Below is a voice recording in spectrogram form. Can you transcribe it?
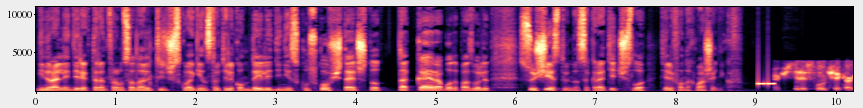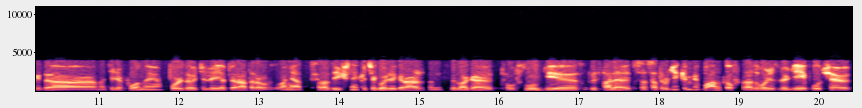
Генеральный директор информационно-аналитического агентства «Телеком Дейли» Денис Кусков считает, что такая работа позволит существенно сократить число телефонных мошенников. Участились случаи, когда на телефоны пользователей и операторов звонят различные категории граждан, предлагают услуги, представляются сотрудниками банков, разводят людей и получают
